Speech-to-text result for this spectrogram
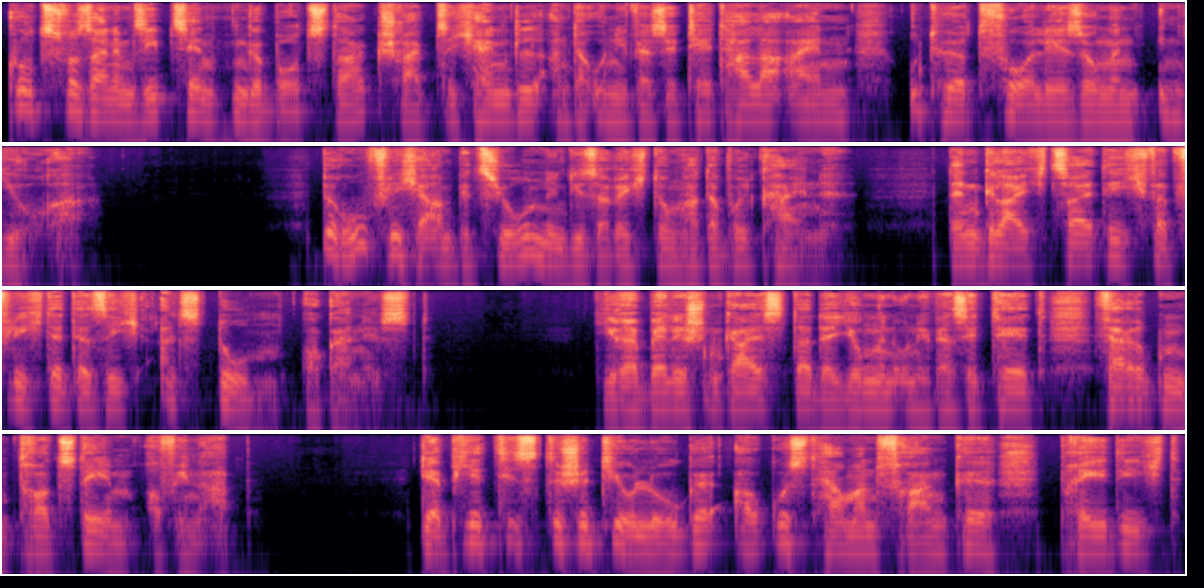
Kurz vor seinem 17. Geburtstag schreibt sich Händel an der Universität Halle ein und hört Vorlesungen in Jura. Berufliche Ambitionen in dieser Richtung hat er wohl keine, denn gleichzeitig verpflichtet er sich als Domorganist. Die rebellischen Geister der jungen Universität färben trotzdem auf ihn ab. Der pietistische Theologe August Hermann Franke predigt,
